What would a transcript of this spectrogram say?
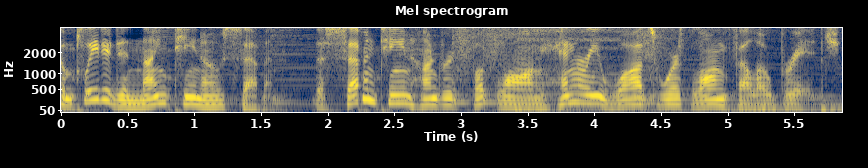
Completed in 1907, the 1,700-foot-long Henry Wadsworth Longfellow Bridge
